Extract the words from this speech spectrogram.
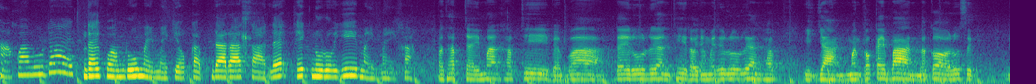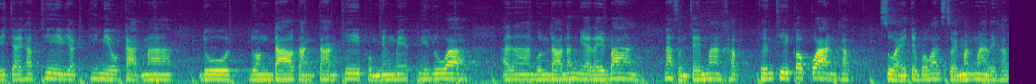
หาความรู้ได้ ได้ความรู้ใหม่ ๆ เกี่ยวกับดาราศาสตร์ และเทคโนโลยีใหม่ ๆ ค่ะ ประทับใจมากครับที่แบบว่าได้รู้เรื่องที่เรายังไม่ได้รู้เรื่องครับ อีกอย่างมันก็ใกล้บ้าน แล้วก็รู้สึกดีใจครับที่ยังที่มีโอกาสมาดูดวงดาวต่างๆ ที่ผมยังไม่ไม่รู้ว่าอาบนดาวนั้นมีอะไรบ้าง น่าสนใจมากครับ พื้นที่ก็กว้างครับ สวยจะบอกว่าสวยมากๆเลยครับ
